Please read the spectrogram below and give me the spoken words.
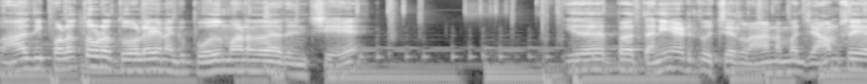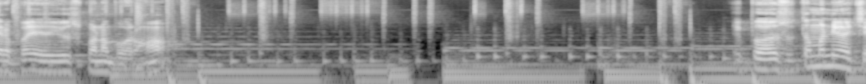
பாதி பழத்தோட தோலை எனக்கு போதுமானதாக இருந்துச்சு. இதை இப்போ தனியாக எடுத்து வச்சிடலாம் நம்ம ஜாம் செய்கிறப்ப இதை யூஸ் பண்ண போகிறோம் இப்போ சுத்தம் பண்ணி வச்ச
